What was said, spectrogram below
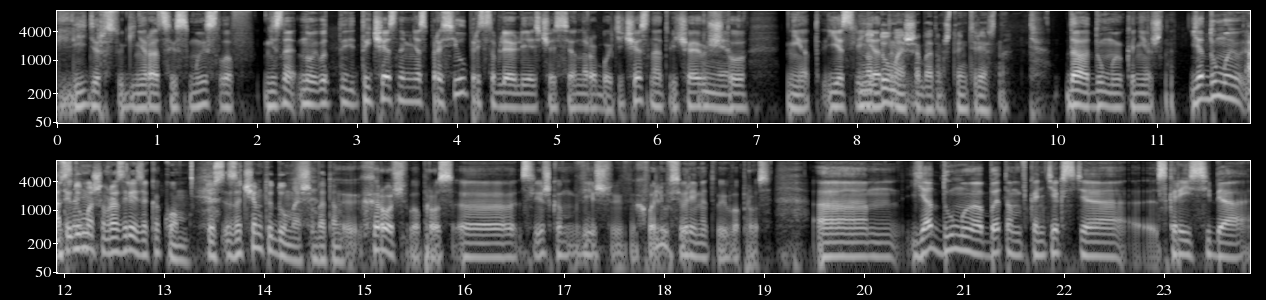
лидерству, генерации смыслов. Не знаю, ну вот ты, ты честно меня спросил, представляю ли я сейчас себя на работе. Честно отвечаю, нет. что нет. Если Но я думаешь там... об этом, что интересно. Да, думаю, конечно. Я думаю... А знаешь, ты думаешь в разрезе каком? То есть зачем ты думаешь об этом? Э, хороший вопрос. Э, слишком, видишь, хвалю все время твои вопросы. Эм, я думаю об этом в контексте э, скорее себя.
